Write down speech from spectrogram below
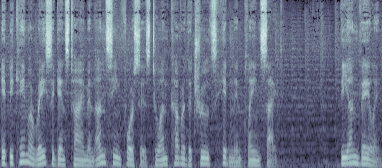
It became a race against time and unseen forces to uncover the truths hidden in plain sight. The Unveiling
